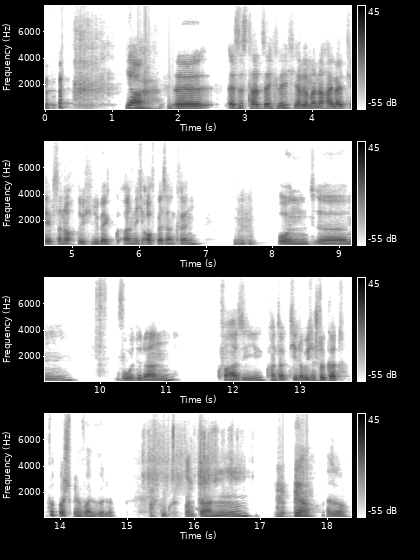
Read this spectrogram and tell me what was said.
ja, äh, es ist tatsächlich, ich habe ja meine Highlight-Tapes dann noch durch Lübeck nicht aufbessern können. Mhm. Und ähm, wurde dann quasi kontaktiert, ob ich in Stuttgart Football spielen wollen würde. Ach, Und dann, ja, also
